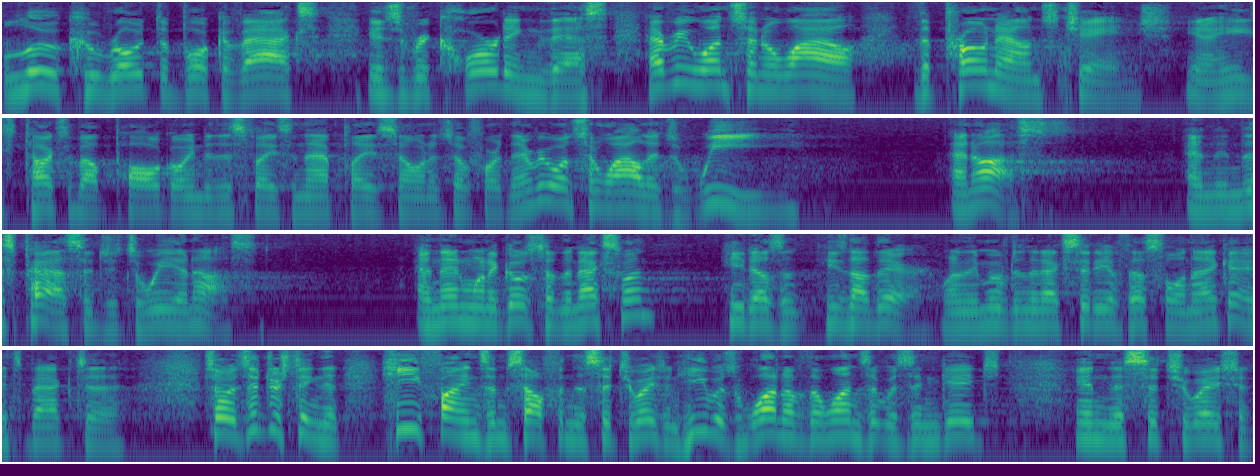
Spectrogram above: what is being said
Luke, who wrote the book of Acts, is recording this, every once in a while the pronouns change. You know, he talks about Paul going to this place and that place, so on and so forth. And every once in a while it's we and us. And in this passage, it's we and us. And then when it goes to the next one, he doesn't, he's not there. When they move to the next city of Thessalonica, it's back to. So it's interesting that he finds himself in this situation. He was one of the ones that was engaged in this situation.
